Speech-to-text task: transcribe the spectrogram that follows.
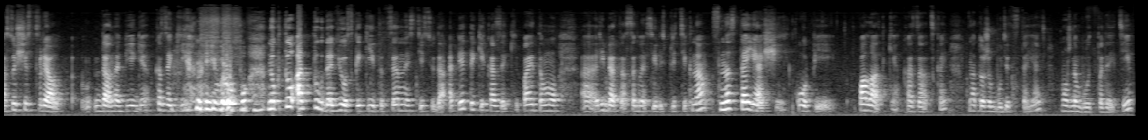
осуществлял да, набеги казаки на Европу, но кто оттуда вез какие-то ценности сюда? Опять-таки казаки. Поэтому э, ребята согласились прийти к нам с настоящей копией палатке казацкой. Она тоже будет стоять. Можно будет подойти,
